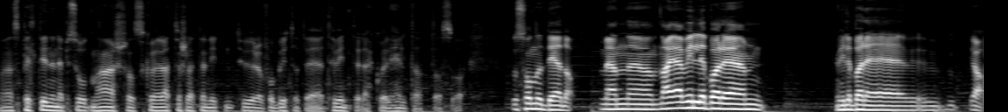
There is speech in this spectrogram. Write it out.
når jeg har spilt inn denne episoden her, så skal jeg rett og slett en liten tur og få bytta til, til vinterdekk og i det hele tatt. Altså. Så sånn er det, da. Men nei, jeg ville bare ville bare ja,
